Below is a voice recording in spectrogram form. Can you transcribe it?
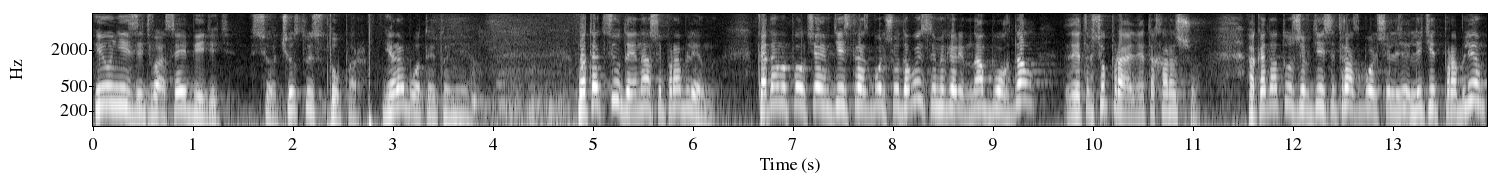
И унизить вас, и обидеть. Все, чувствую ступор. Не работает у нее. Вот отсюда и наши проблемы. Когда мы получаем в 10 раз больше удовольствия, мы говорим, нам Бог дал, это все правильно, это хорошо. А когда тут же в 10 раз больше летит проблем,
